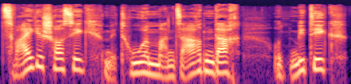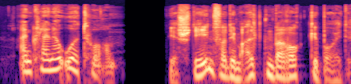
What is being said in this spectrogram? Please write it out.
zweigeschossig mit hohem Mansardendach und mittig ein kleiner Uhrturm. Wir stehen vor dem alten Barockgebäude,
